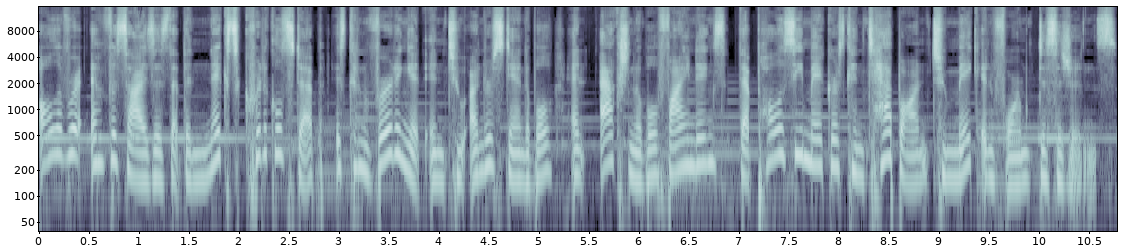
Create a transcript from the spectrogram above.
Oliver emphasizes that the next critical step is converting it into understandable and actionable findings that policymakers can tap on to make informed decisions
